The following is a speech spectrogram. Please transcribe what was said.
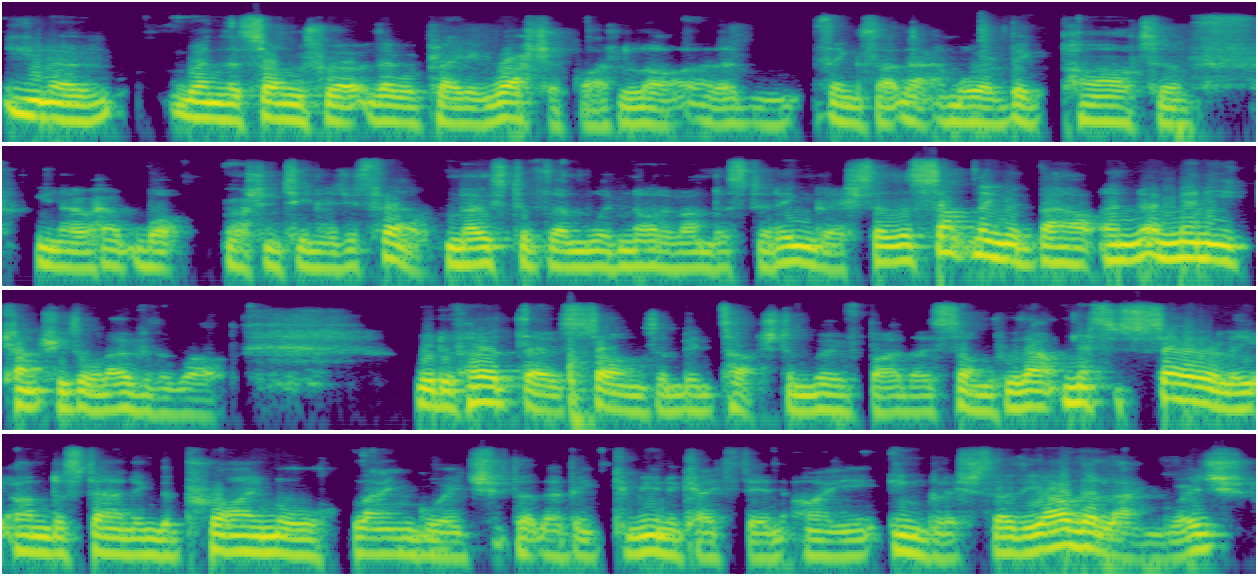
you know, when the songs were they were played in Russia quite a lot and things like that, and were a big part of you know how, what Russian teenagers felt. Most of them would not have understood English. So there's something about, and, and many countries all over the world would have heard those songs and been touched and moved by those songs without necessarily understanding the primal language that they're being communicated in, i.e., English. So the other language,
